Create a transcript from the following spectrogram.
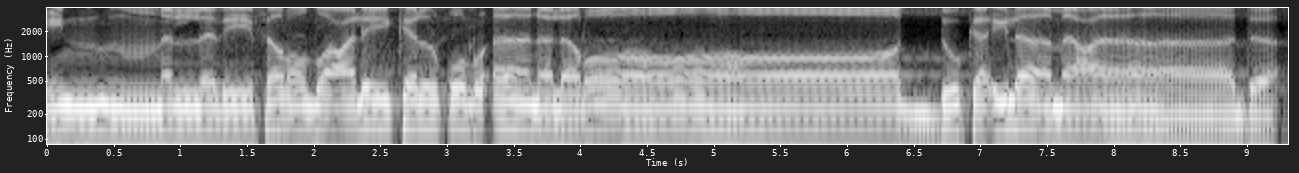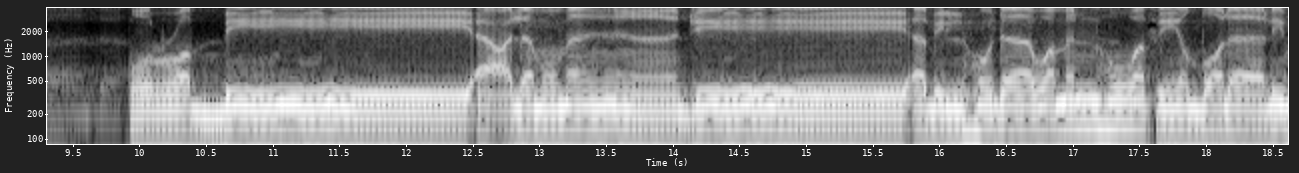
إن الذي فرض عليك القرآن لرادك إلى معاد. قل ربي اعلم من جيء بالهدى ومن هو في ضلال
